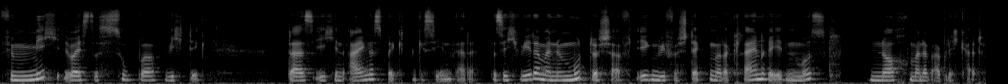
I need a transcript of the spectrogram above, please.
Für mich ist das super wichtig, dass ich in allen Aspekten gesehen werde. Dass ich weder meine Mutterschaft irgendwie verstecken oder kleinreden muss, noch meine Weiblichkeit.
